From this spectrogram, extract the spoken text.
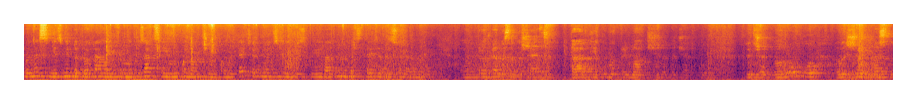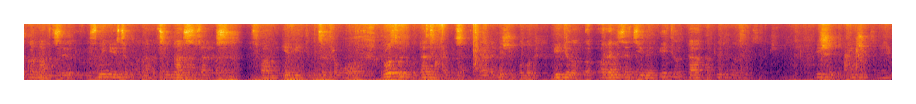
про внесення змін до програми інформатизації у виконавчому комітеті Романської міської ради на 23 роки. Е, Програма залишається та, яку ми приймали ще на початку бюджетного року. Лише у нас виконавці змінюються виконавці. У нас зараз з вами є відділ цифрового розвитку та цифровізації. Раніше було відділ організаційний відділ та комп'ютерне забезпечення. Більше інших змін.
